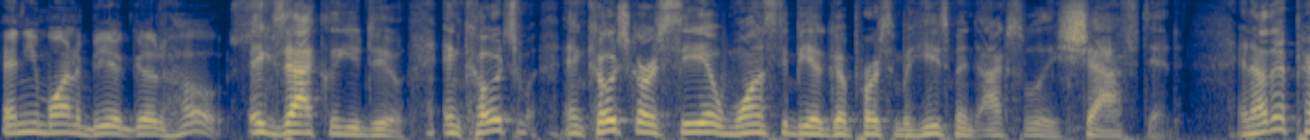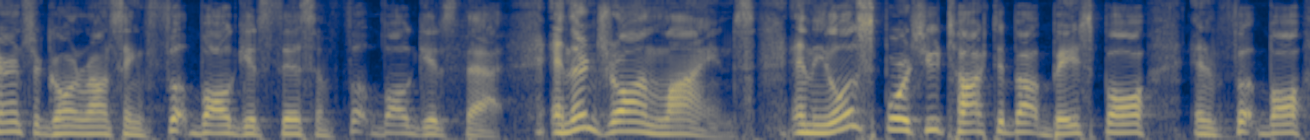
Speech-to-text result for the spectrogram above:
And you want to be a good host. Exactly, you do. And coach and Coach Garcia wants to be a good person, but he's been absolutely shafted. And other parents are going around saying football gets this and football gets that, and they're drawing lines. And the old sports you talked about, baseball and football,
